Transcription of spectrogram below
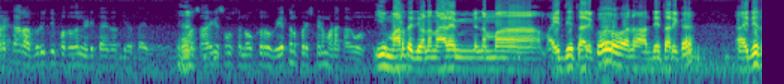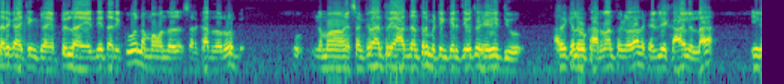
ಸರ್ಕಾರ ಅಭಿವೃದ್ಧಿ ಪಥದಲ್ಲಿ ನಡೀತಾ ಇದೆ ಅಂತ ಹೇಳ್ತಾ ಇದ್ದಾರೆ. ನಿಮ್ಮ ಸಾರಿಗೆ ಸಂಸ್ಥೆ ನೌಕರರು ವೇತನ ಪರಿಷ್ಕರಣೆ ಮಾಡಕ್ ಆಗಬಹುದು ಈಗ ಮಾಡ್ತಾ ಇದೀವಣ್ಣ ನಾಳೆ ನಮ್ಮ ಐದನೇ ತಾರೀಕು ಹದಿನೈದು ತಾರೀಕು. ಐದನೇ ತಾರೀಕು ಐ ಥಿಂಕ್ ಏಪ್ರಿಲ್ ಐದನೇ ತಾರೀಕು ನಮ್ಮ ಒಂದು ಸರ್ಕಾರದವರು ನಮ್ಮ ಸಂಕ್ರಾಂತಿ ಆದ ನಂತರ ಮೀಟಿಂಗ್ ಕರಿತೀವಿ ಅಂತ ಹೇಳಿದ್ವಿ ಅದ್ರ ಕೆಲವು ಕಾರಣಾಂತರಗಳು ಅದು ಕರೀಲಿಕ್ಕೆ ಆಗಲಿಲ್ಲ. ಈಗ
